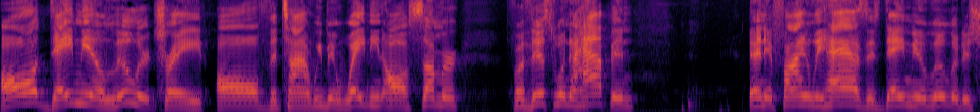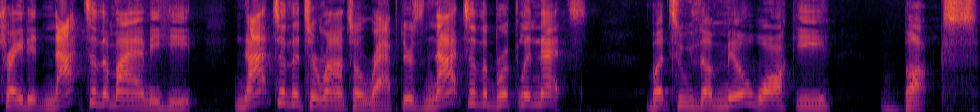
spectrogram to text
all Damian Lillard trade all the time. We've been waiting all summer for this one to happen. And it finally has as Damian Lillard is traded not to the Miami Heat, not to the Toronto Raptors, not to the Brooklyn Nets, but to the Milwaukee Bucks.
